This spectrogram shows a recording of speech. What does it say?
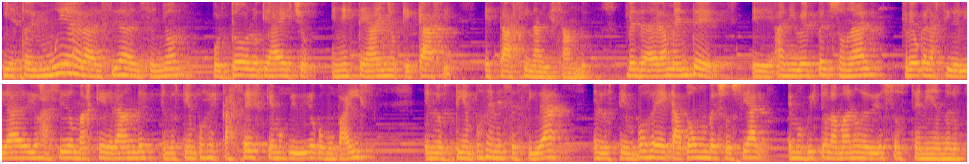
y estoy muy agradecida del Señor por todo lo que ha hecho en este año que casi está finalizando. Verdaderamente, eh, a nivel personal, Creo que la fidelidad de Dios ha sido más que grande en los tiempos de escasez que hemos vivido como país, en los tiempos de necesidad, en los tiempos de hecatombe social. Hemos visto la mano de Dios sosteniéndonos.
